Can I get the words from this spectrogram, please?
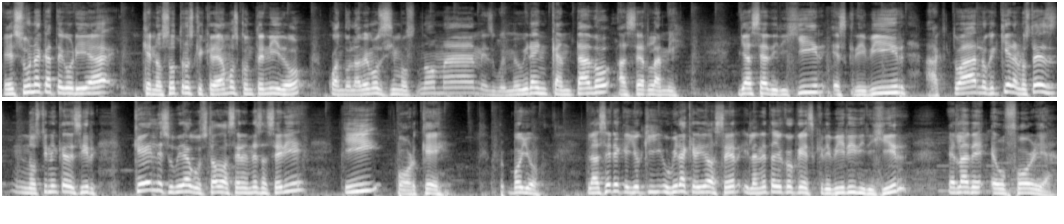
Es una categoría que nosotros que creamos contenido, cuando la vemos decimos, no mames, güey, me hubiera encantado hacerla a mí. Ya sea dirigir, escribir, actuar, lo que quieran. Ustedes nos tienen que decir qué les hubiera gustado hacer en esa serie y por qué. Voy yo. La serie que yo hubiera querido hacer, y la neta yo creo que escribir y dirigir, es la de Euphoria.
